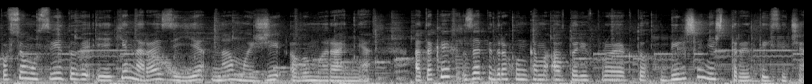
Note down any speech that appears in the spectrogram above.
по всьому світові, які наразі є на межі вимирання. А таких, за підрахунками авторів проекту, більше ніж три тисячі.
